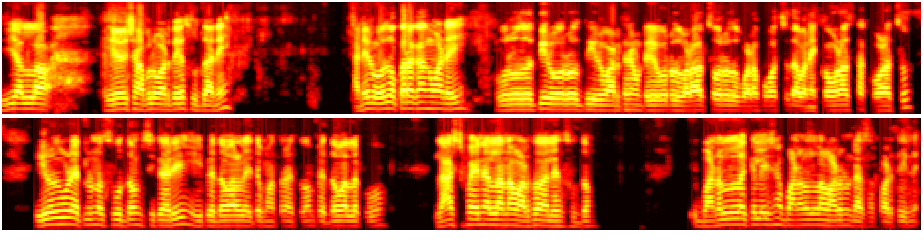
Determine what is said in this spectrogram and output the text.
ఇవల్ల ఏ చేపలు పడతాయో చూద్దాని. అని రోజు ఒక రకంగా పడాయి ఓ రోజు తీరు ఓ రోజు తీరు పడుతూనే ఉంటాయి. ఓ రోజు పడవచ్చు ఓ రోజు పడకపోవచ్చు దాని ఎక్కువ పడవచ్చు తక్కువ పడవచ్చు ఈ రోజు కూడా ఎట్లున్నా చూద్దాం షికారి. ఈ పెద్దవాళ్ళు అయితే మాత్రం ఎత్తుదాం. పెద్దవాళ్ళకు లాస్ట్ ఫైనల్ అన్న పడుతుందా లేదా చూద్దాం. ఈ బండలలోకి వెళ్ళేసిన బండలలో పడనుండే అసలు పడితేనే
